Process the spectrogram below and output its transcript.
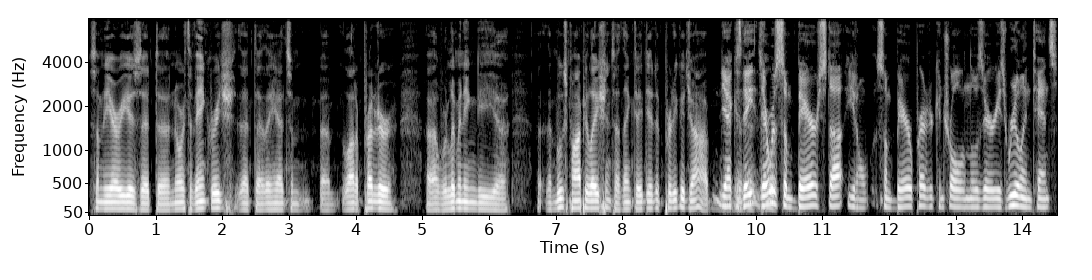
some of the areas that uh, north of Anchorage, that uh, they had some uh, a lot of predator. Uh, were limiting the uh, the- the moose populations. I think they did a pretty good job. yeah because they there was some bear stuff you know some bear predator control in those areas real intense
